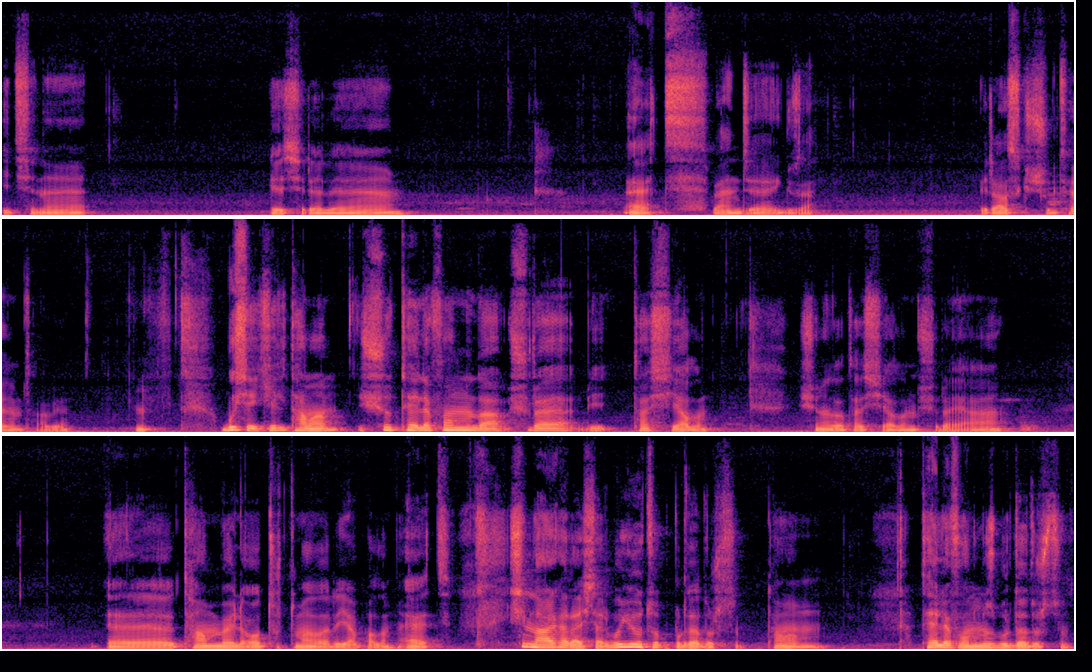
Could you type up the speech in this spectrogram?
içine geçirelim. Evet, bence güzel. Biraz küçültelim tabii. Bu şekil tamam. Şu telefonu da şuraya bir taşıyalım. Şunu da taşıyalım şuraya. Ee, tam böyle oturtmaları yapalım. Evet. Şimdi arkadaşlar bu YouTube burada dursun. Tamam mı? Telefonumuz burada dursun.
